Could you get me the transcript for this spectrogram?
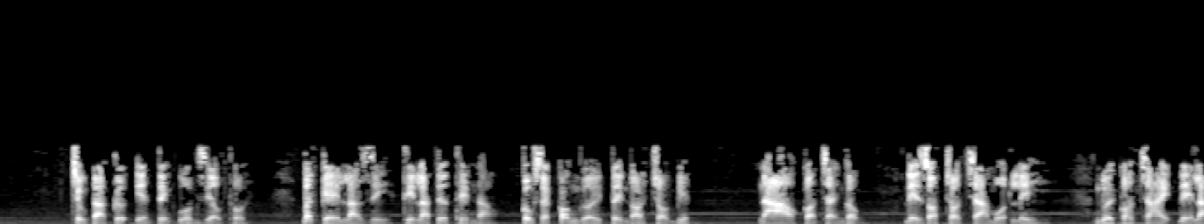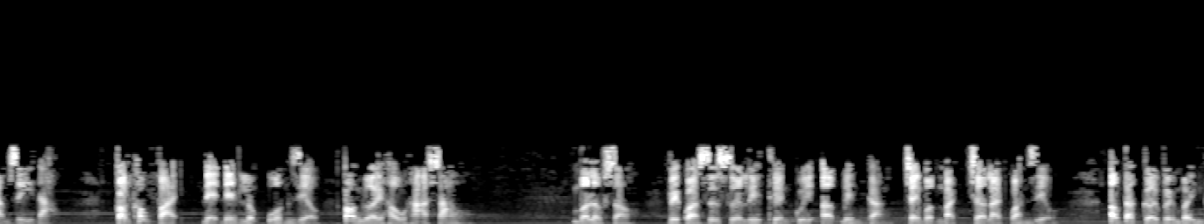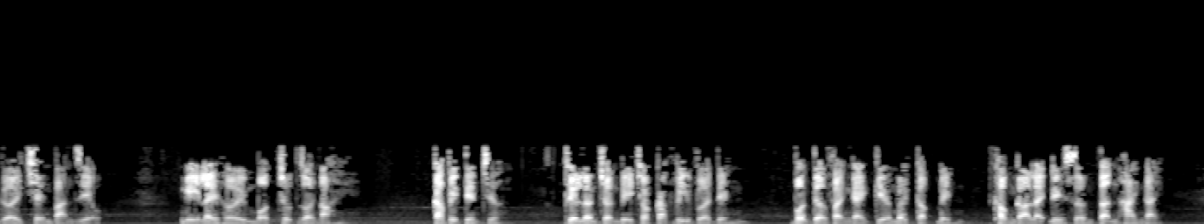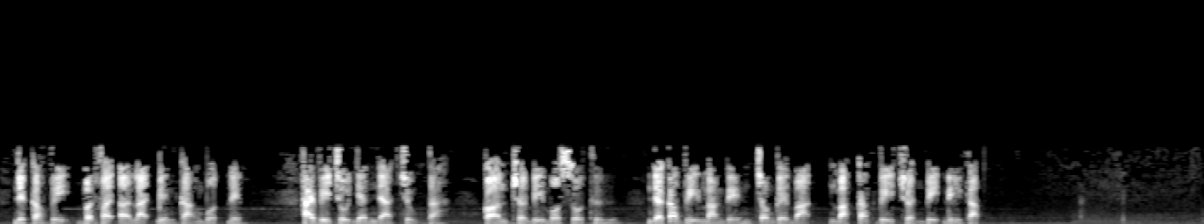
Chúng ta cứ yên tĩnh uống rượu thôi. Bất kể là gì Thì lát nữa thế nào, Cũng sẽ có người tên nói cho biết. Nào, con trai ngốc, Để rót cho cha một ly. Nuôi con trai để làm gì nào? Còn không phải để đến lúc uống rượu, Có người hầu hạ sao? Một lúc sau, Vì quả sự xử lý thuyền quỷ ở bến cảng Chạy một mạch trở lại quán rượu, Ông ta cười với mấy người trên bàn rượu. Nghỉ lấy hơi một chút rồi nói các vị tiên trường Thuyền lớn chuẩn bị cho các vị vừa đến. Vốn tưởng phải ngày kia mới cập bến, Không ngờ lại đến sớm tận hai ngày. Nhưng các vị vẫn phải ở lại bến cảng một đêm, Hai vị chủ nhân nhà chúng ta Còn chuẩn bị một số thứ Để các vị mang đến cho người bạn Mà các vị chuẩn bị đi gặp.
